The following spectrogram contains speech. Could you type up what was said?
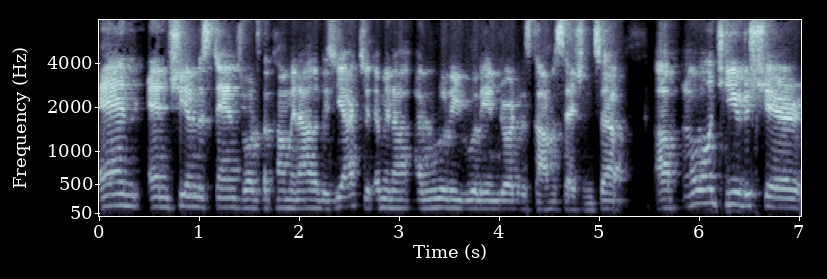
and and she understands what's the commonalities. You actually, I mean, I, I really really enjoyed this conversation. So uh, I want you to share.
